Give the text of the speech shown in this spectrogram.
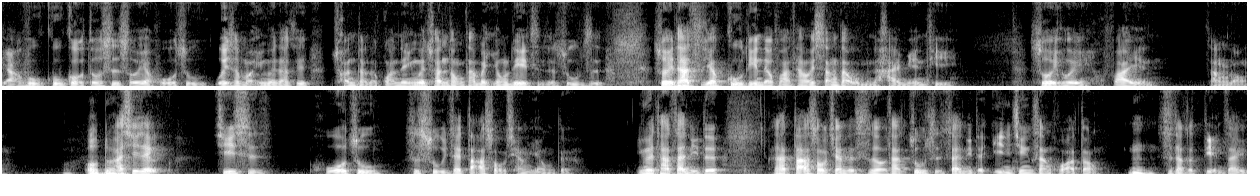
雅虎、Google 都是说要活猪，为什么？因为那是传统的观念，因为传统他们用劣质的珠子，所以它只要固定的话，它会伤到我们的海绵体，所以会发炎长龙。哦，对。啊，现在其实活珠是属于在打手枪用的。因为他在你的，他打手枪的时候，他珠子在你的阴茎上滑动，嗯，是那个点在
